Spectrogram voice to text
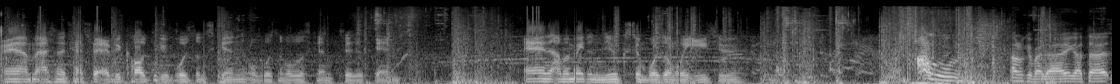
And I'm asking to transfer every Call of Duty Warzone skin or Warzone mobile skin to this game. And I'm gonna make the nukes and in Warzone way easier. Oh! I don't care about that. I got that.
